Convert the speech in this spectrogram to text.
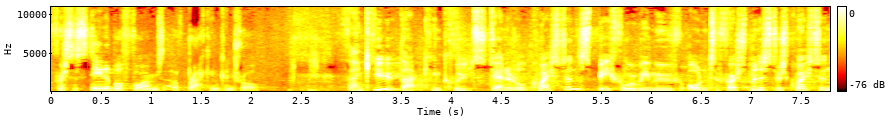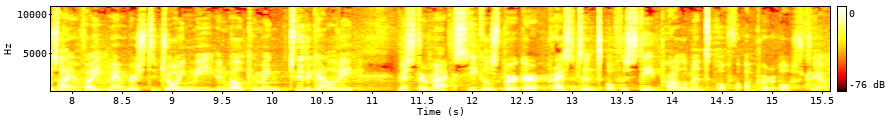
for sustainable forms of bracken control. Thank you. That concludes general questions. Before we move on to First Minister's questions, I invite members to join me in welcoming to the gallery Mr Max Hegelsberger, President of the State Parliament of Upper Austria.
